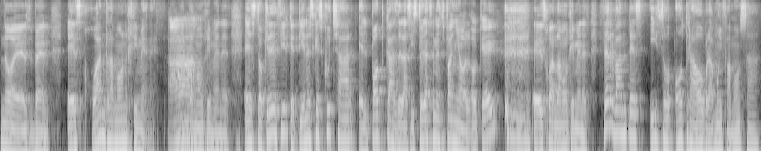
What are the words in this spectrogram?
No es, ven. Es Juan Ramón Jiménez. Juan Ah. Ramón Jiménez. Esto quiere decir que tienes que escuchar el podcast de las historias en español, ¿ok? Es Juan Ramón Jiménez. Cervantes hizo otra obra muy famosa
